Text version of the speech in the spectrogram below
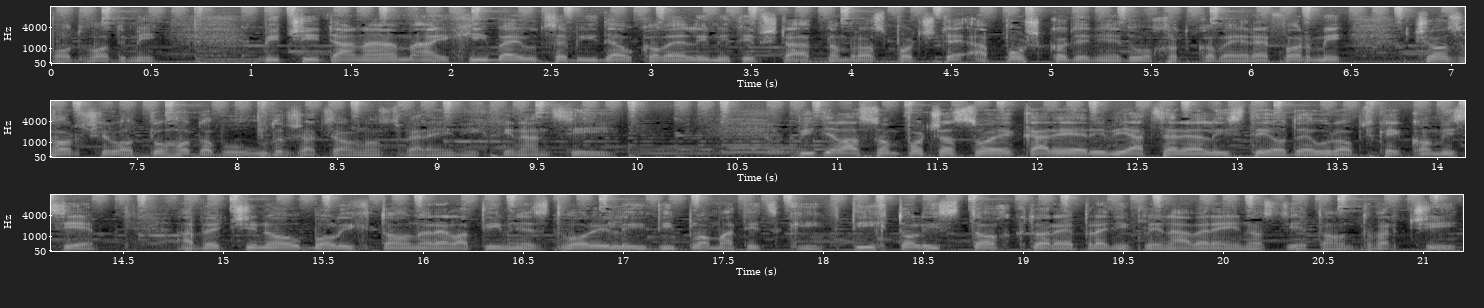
podvodmi. Vyčíta nám aj chýbajúce výdavkové limity v štátnom rozpočte a poškodenie dôchodkovej reformy, čo zhoršilo dlhodobú udržateľnosť verejných financií. Videla som počas svojej kariéry viaceré listy od Európskej komisie a väčšinou bol ich tón relatívne zdvorilý, diplomatický. V týchto listoch, ktoré prenikli na verejnosť, je tón tvrdší.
